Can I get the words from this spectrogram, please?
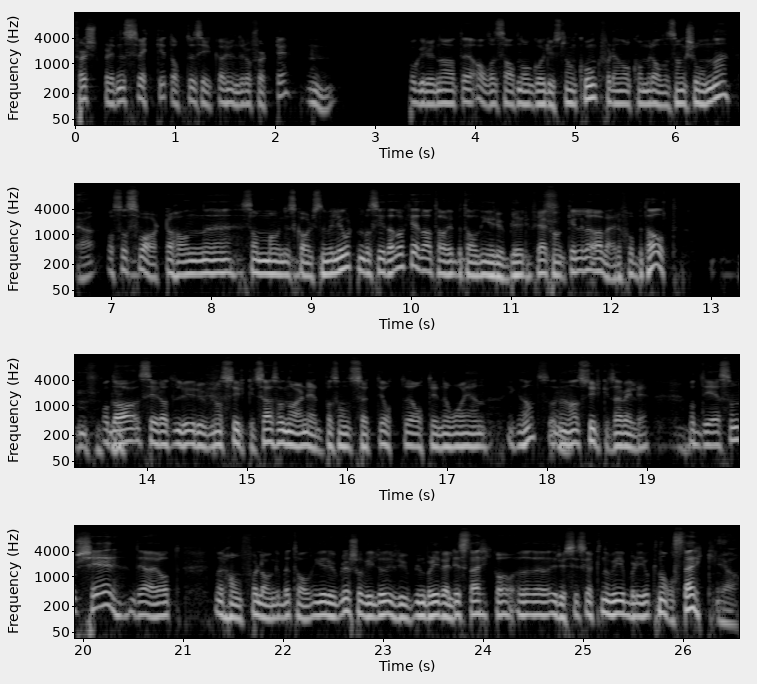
Først ble den svekket opp til ca. 140. Mm. Pga. at alle sa at nå går Russland konk, for nå kommer alle sanksjonene. Ja. Og så svarte han, eh, som Magnus Carlsen ville gjort, med å si at ok, da tar vi betaling i rubler. For jeg kan ikke la være å få betalt. Og da ser du at rubelen har styrket seg, så nå er den nede på sånn 78-80-nivå igjen. ikke sant? Så den har styrket seg veldig. Og det som skjer, det er jo at når han forlanger betaling i rubler, så vil jo rubelen bli veldig sterk, og uh, russisk økonomi blir jo knallsterk. Ja.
